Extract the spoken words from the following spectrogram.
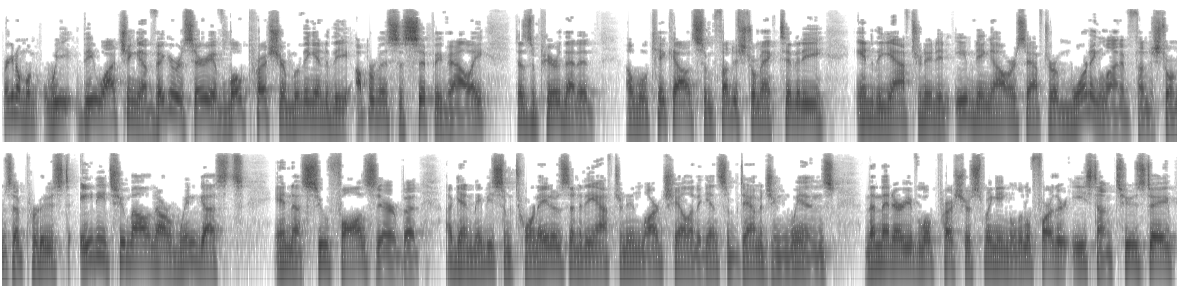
we're going to be watching a vigorous area of low pressure moving into the upper Mississippi Valley. It does appear that it uh, will kick out some thunderstorm activity into the afternoon and evening hours after a morning line of thunderstorms have produced 82 mile an hour wind gusts in uh, Sioux Falls there. But again, maybe some tornadoes into the afternoon, large hail, and again, some damaging winds. And then that area of low pressure swinging a little farther east on Tuesday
